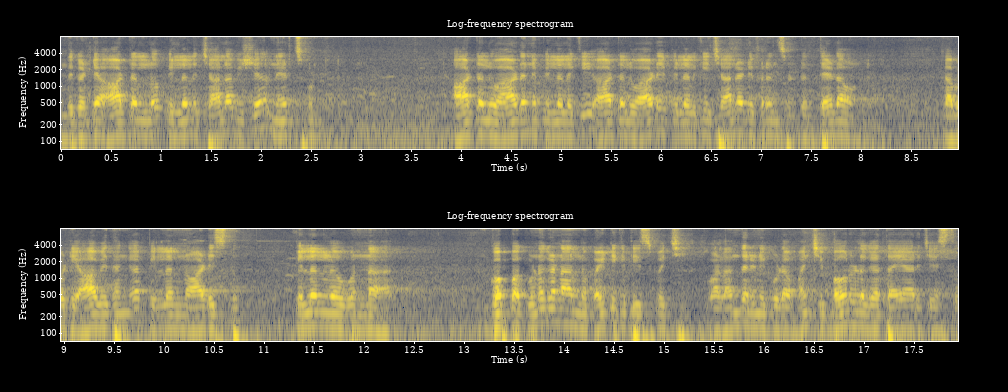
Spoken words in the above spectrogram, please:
ఎందుకంటే ఆటల్లో పిల్లలు చాలా విషయాలు నేర్చుకుంటారు. ఆటలు ఆడని పిల్లలకి ఆటలు ఆడే పిల్లలకి చాలా డిఫరెన్స్ ఉంటుంది తేడా ఉంటుంది. కాబట్టి ఆ విధంగా పిల్లలను ఆడిస్తూ పిల్లల్లో ఉన్న గొప్ప గుణగణాలను బయటికి తీసుకొచ్చి వాళ్ళందరినీ కూడా మంచి పౌరులుగా తయారు చేస్తూ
